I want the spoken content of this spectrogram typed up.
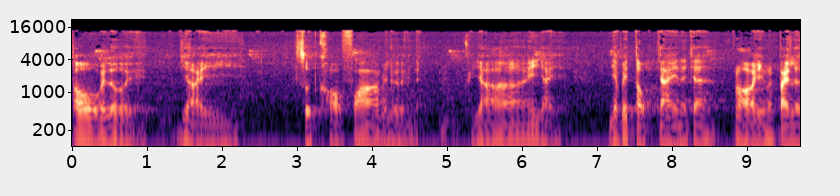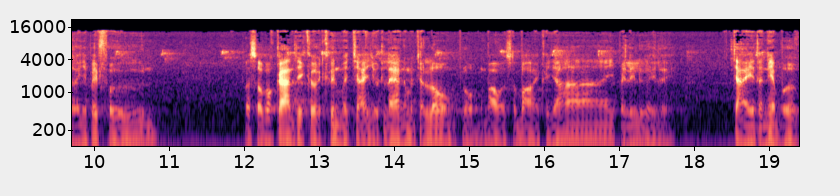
โตไปเลย ใหญ่ สุดขอบฟ้าไปเลยเนี่ยขยายใหญ่ อย่าไปตกใจนะจ๊ะ ปล่อยมันไปเลย อย่าไปฝืน ประสบการณ์ที่เกิดขึ้นเมื่อใจหยุดแล้วนะมันจะโล่งโปร่งเบาสบายขยายไปเรื่อย ๆ เลย ใจตอนนี้เบิก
